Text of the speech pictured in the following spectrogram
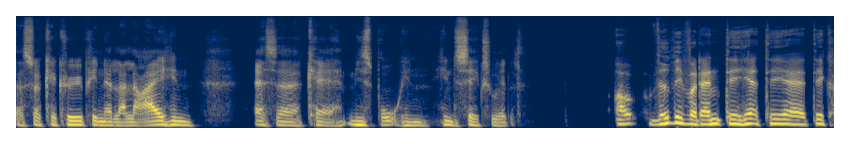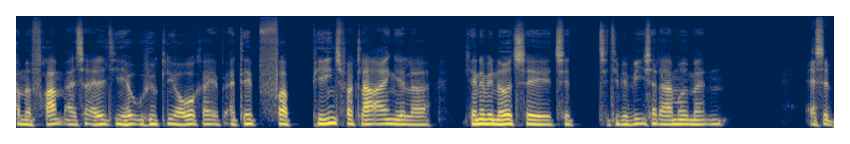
der så kan købe hende eller lege hende, altså kan misbruge hende, hende seksuelt. Og ved vi, hvordan det her det er, det er kommet frem, altså alle de her uhyggelige overgreb? Er det fra pigens forklaring, eller kender vi noget til, til, til de beviser, der er mod manden? Altså,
